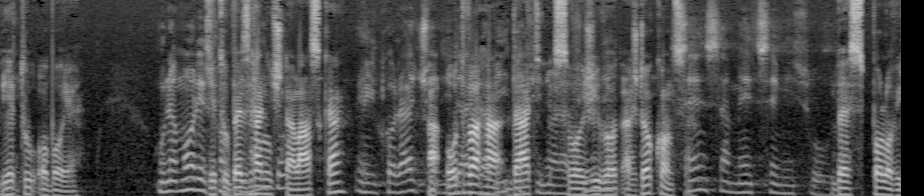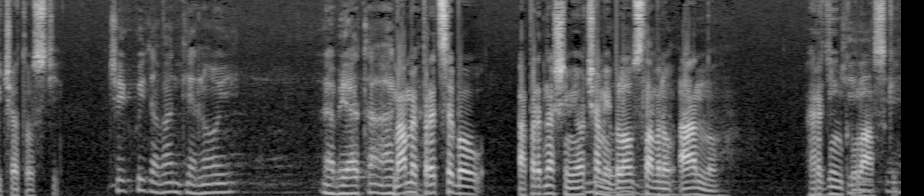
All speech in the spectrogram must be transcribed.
Je tu oboje. Je tu bezhraničná láska e a odvaha dať svoj život až do konca, bez polovičatosti. Máme pred sebou a pred našimi očami blahoslavenú Annu, hrdinku lásky.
